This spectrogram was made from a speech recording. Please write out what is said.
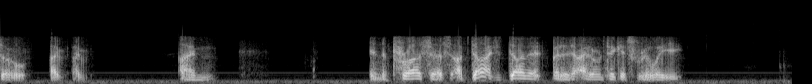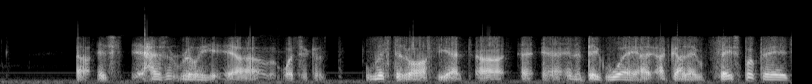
so I, I I'm in the process I've done I've done it but it, I don't think it's really uh, it's, it hasn't really uh, what's it called lifted off yet uh, in a big way. I, I've got a Facebook page,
